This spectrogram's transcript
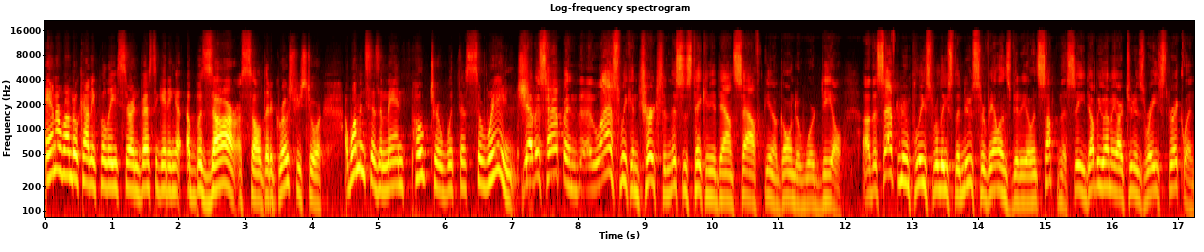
Anne Arundel County Police are investigating a bizarre assault at a grocery store. A woman says a man poked her with a syringe. Yeah, this happened uh, last week in Churchton. This is taking you down south, you know, going to Ward Deale. Uh, this afternoon, police released the new surveillance video and something to see. WMAR 2 News' Ray Strickland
